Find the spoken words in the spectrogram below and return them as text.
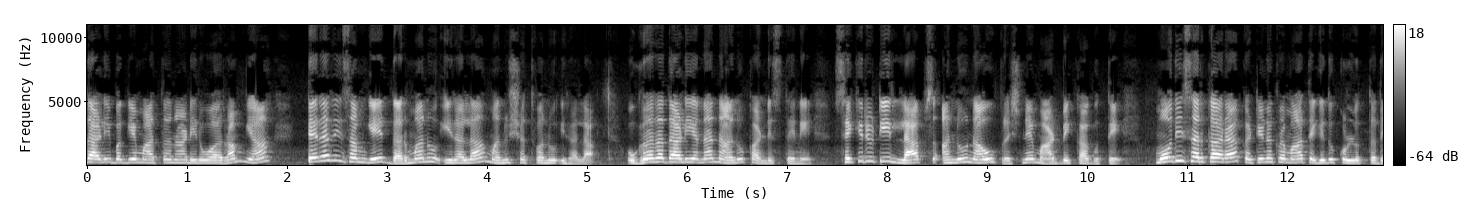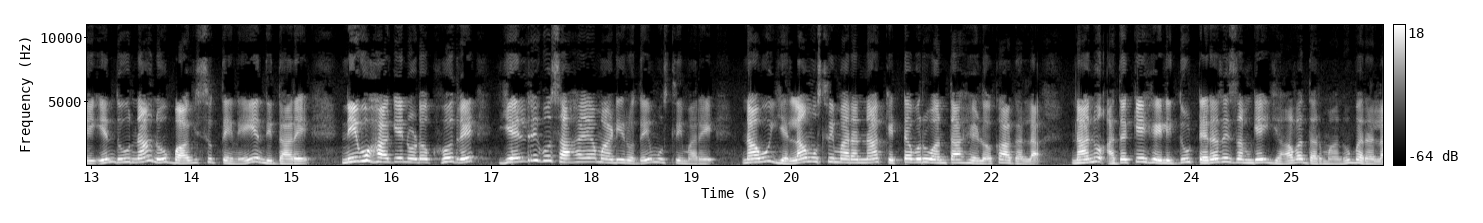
ದಾಳಿ ಬಗ್ಗೆ ಮಾತನಾಡಿರುವ ರಮ್ಯಾ ಟೆರರಿಸಂಗೆ ಧರ್ಮನೂ ಇರಲ್ಲ, ಮನುಷ್ಯತ್ವನೂ ಇರಲ್ಲ. ಉಗ್ರರ ದಾಳಿಯನ್ನ ನಾನು ಖಂಡಿಸ್ತೇನೆ. ಸೆಕ್ಯೂರಿಟಿ ಲ್ಯಾಬ್ಸ್ ಅನ್ನು ನಾವು ಪ್ರಶ್ನೆ ಮಾಡಬೇಕಾಗುತ್ತೆ. ಮೋದಿ ಸರ್ಕಾರ ಕಠಿಣ ಕ್ರಮ ತೆಗೆದುಕೊಳ್ಳುತ್ತದೆ ಎಂದು ನಾನು ಭಾವಿಸುತ್ತೇನೆ ಎಂದಿದ್ದಾರೆ. ನೀವು ಹಾಗೆ ನೋಡೋಕ್ ಹೋದ್ರೆ ಎಲ್ರಿಗೂ ಸಹಾಯ ಮಾಡಿರೋದೇ ಮುಸ್ಲಿಮರೇ. ನಾವು ಎಲ್ಲಾ ಮುಸ್ಲಿಮರನ್ನ ಕೆಟ್ಟವರು ಅಂತ ಹೇಳೋಕ್ಕಾಗಲ್ಲ ನಾನು ಅದಕ್ಕೆ ಹೇಳಿದ್ದು ಟೆರರಿಸಂಗೆ ಯಾವ ಧರ್ಮನೂ ಬರಲ್ಲ,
